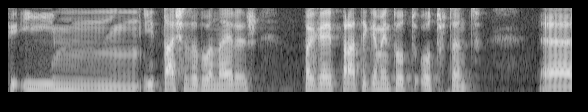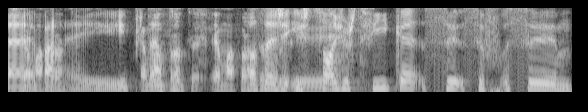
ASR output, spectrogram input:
e, um, e taxas aduaneiras, paguei praticamente outro, outro tanto. Uh, Isso é uma afronta. E, portanto, é uma afronta. É uma afronta ou seja, porque... isto só justifica se, se, se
